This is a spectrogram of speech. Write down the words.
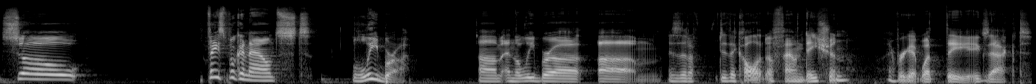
so Facebook announced Libra, um, and the Libra um, is it a? Do they call it a foundation? I forget what the exact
